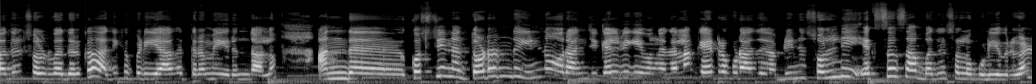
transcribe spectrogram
பதில் சொல்வதற்கு அதிகப்படியாக திறமை இருந்தாலும் அந்த கொஸ்டினை தொடர்ந்து இன்னும் ஒரு அஞ்சு கேள்விக்கு இவங்க இதெல்லாம் கேட்டக்கூடாது அப்படின்னு சொல்லி எக்ஸஸா பதில் சொல்லக்கூடியவர்கள்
